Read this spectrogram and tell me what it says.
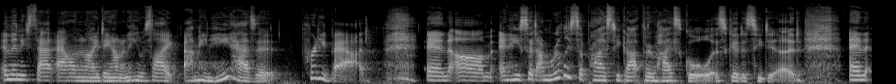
And then he sat Alan and I down and he was like, I mean, he has it pretty bad. And um, and he said, I'm really surprised he got through high school as good as he did. And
